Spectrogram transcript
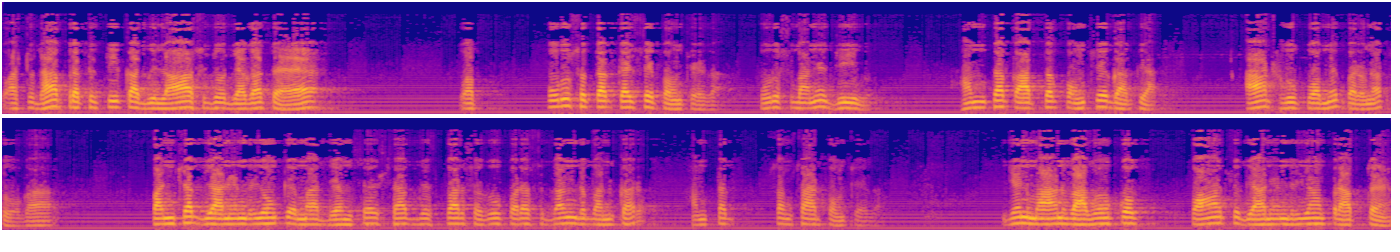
तो अष्टधा प्रकृति का विलास जो जगत है, वह पुरुष तक कैसे पहुंचेगा? पुरुष माने जीव। हम तक आप तक पहुंचेगा क्या? आठ रूपों में परिणत होगा। पंच ज्ञानेन्द्रियों के माध्यम से शब्द स्पर्श रूप रस गंध बनकर हम तक संसार पहुंचेगा। जिन महानुभावों को पाँच ज्ञानेन्द्रियाँ प्राप्त हैं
